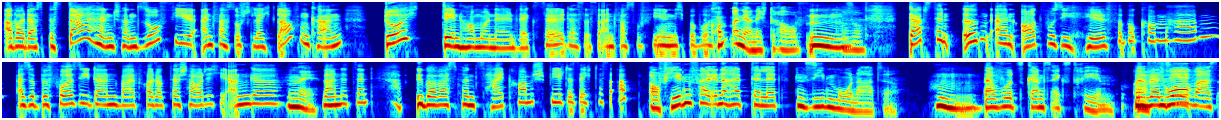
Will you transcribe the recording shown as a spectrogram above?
Aber dass bis dahin schon so viel einfach so schlecht laufen kann, durch den hormonellen Wechsel. Das ist einfach so vielen nicht bewusst. Kommt man ja nicht drauf. Mhm. Also, Gab es denn irgendeinen Ort, wo Sie Hilfe bekommen haben? Also bevor Sie dann bei Frau Dr. Schaudig angelandet nee. sind? Über was für einen Zeitraum spielte sich das ab? Auf jeden Fall innerhalb der letzten sieben Monate. Hm. Da wurde es ganz extrem. Und wenn Davor Sie- war es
